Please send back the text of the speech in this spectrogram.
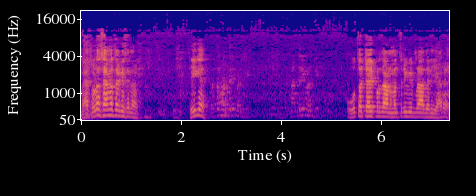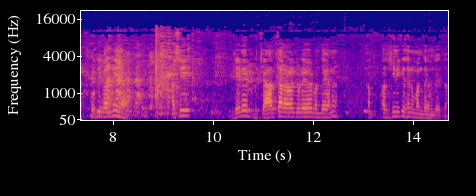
ਮੈਂ ਥੋੜਾ ਸਹਿਮਤ ਹਾਂ ਕਿਸੇ ਨਾਲ। ਠੀਕ ਹੈ? ਉਹ ਤਾਂ ਚਾਹੇ ਪ੍ਰਧਾਨ ਮੰਤਰੀ ਵੀ ਬਣਾ ਦੇਣ ਯਾਰ ਉਹਦੀ ਗੱਲ ਨਹੀਂ ਹੈ। ਅਸੀਂ ਜਿਹੜੇ ਵਿਚਾਰਧਾਰਾ ਨਾਲ ਜੁੜੇ ਹੋਏ ਬੰਦੇ ਆ ਨਾ ਅਸੀਂ ਨਹੀਂ ਕਿਸੇ ਨੂੰ ਮੰਨਦੇ ਹੁੰਦੇ ਇਦਾਂ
